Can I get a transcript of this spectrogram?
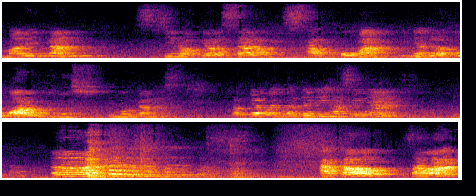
Malignan sinovial cell sarcoma. Ini adalah tumor tumor ganas. Tapi apa yang terjadi hasilnya? Eh, atau salah?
